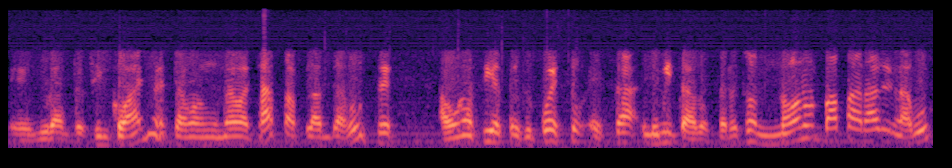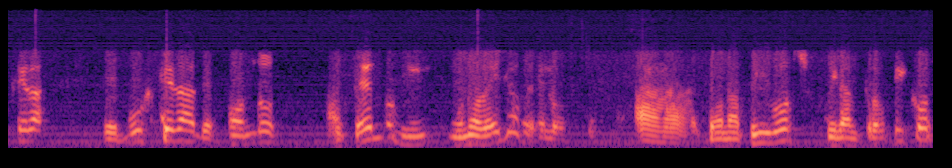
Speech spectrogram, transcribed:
eh, durante cinco años, estamos en una nueva etapa, plan de ajuste, aún así el presupuesto está limitado, pero eso no nos va a parar en la búsqueda de búsqueda de fondos alternos y uno de ellos de los ah, donativos filantrópicos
